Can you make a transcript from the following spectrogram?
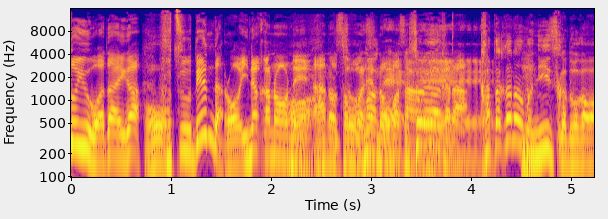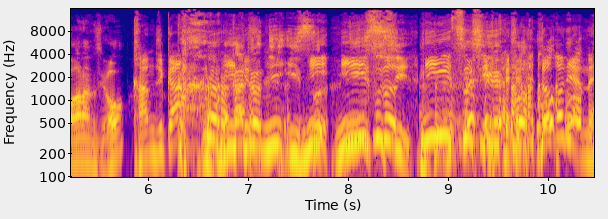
という話題が普通でんだろ？田舎のねあのそこら辺のおばさんそれはから。カタカナのニースかどうかわからんですよ。漢字か？漢字のニースニニース。ニース。市ニース市。どこにあんね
